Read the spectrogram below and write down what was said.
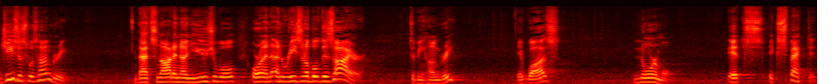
Jesus was hungry. That's not an unusual or an unreasonable desire to be hungry. It was normal, it's expected.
